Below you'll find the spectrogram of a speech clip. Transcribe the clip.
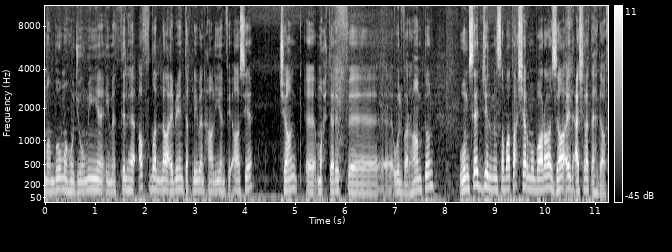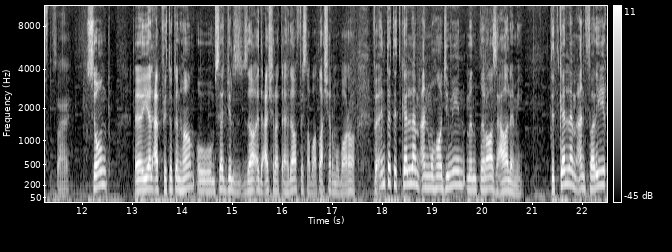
منظومة هجومية يمثلها أفضل لاعبين تقريبا حاليا في آسيا. تشانغ محترف ولفرهامبتون ومسجل من 17 مباراة زائد 10 أهداف. صحيح. سونغ آه، يلعب في توتنهام ومسجل زائد 10 أهداف في 17 مباراة. فأنت تتكلم عن مهاجمين من طراز عالمي. تتكلم عن فريق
